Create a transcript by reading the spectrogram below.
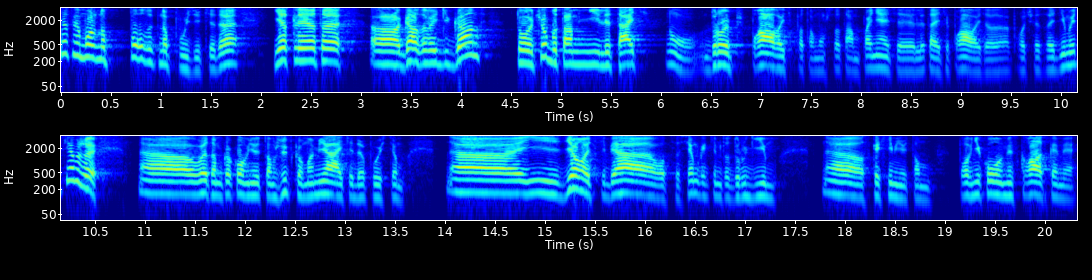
если можно ползать на пузике, да? Если это э, газовый гигант, то что бы там не летать, ну, дробь плавать, потому что там понятие летать и плавать получается одним и тем же, э, в этом каком-нибудь там жидком аммиаке, допустим, э, и сделать себя вот совсем каким-то другим, э, с какими-нибудь там плавниковыми складками.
